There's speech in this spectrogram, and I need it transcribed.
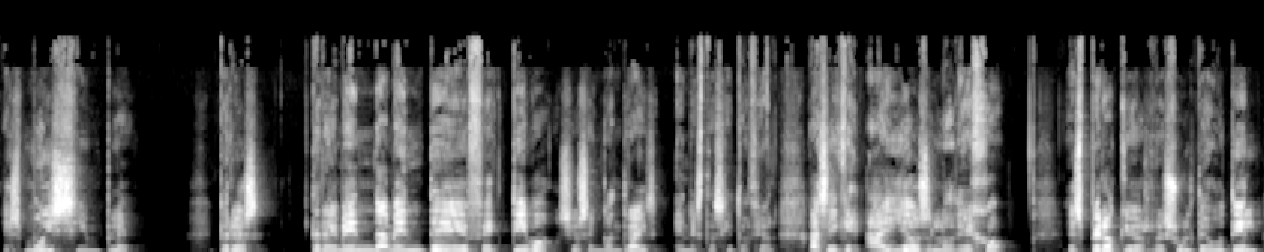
es muy simple, pero es tremendamente efectivo si os encontráis en esta situación. Así que ahí os lo dejo. Espero que os resulte útil.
